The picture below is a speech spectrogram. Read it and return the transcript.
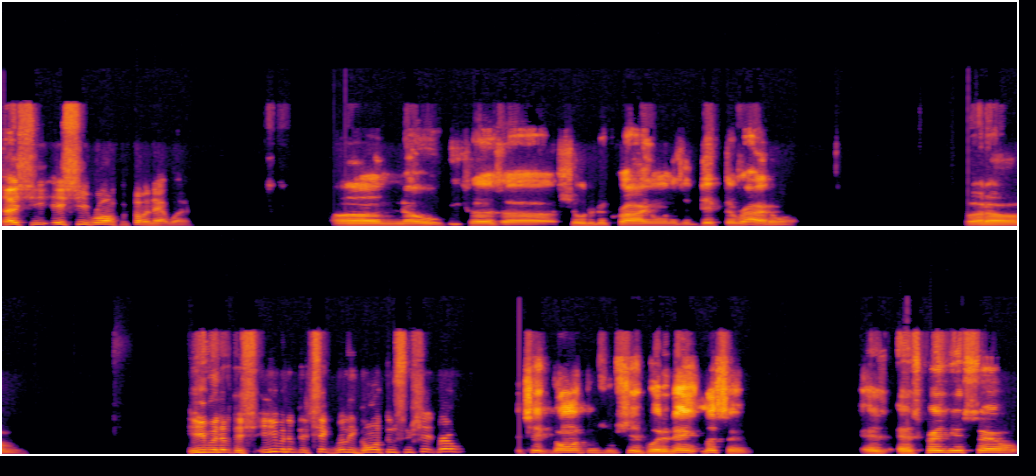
Does she is she wrong for feeling that way? Um, no, because uh, shoulder to cry on is a dick to ride on. But um, Even if the even if the chick really going through some shit, bro. the chick going through some shit, but it ain't. Listen, as as crazy as sound,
